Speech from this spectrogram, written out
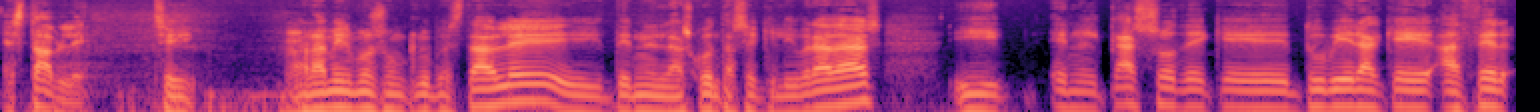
Estable. Sí. Ahora mismo es un club estable y tiene las cuentas equilibradas y en el caso de que tuviera que hacer,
